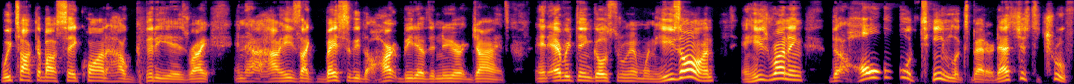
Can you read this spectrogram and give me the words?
We talked about Saquon, how good he is, right? And how, how he's like basically the heartbeat of the New York Giants. And everything goes through him when he's on and he's running, the whole team looks better. That's just the truth.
